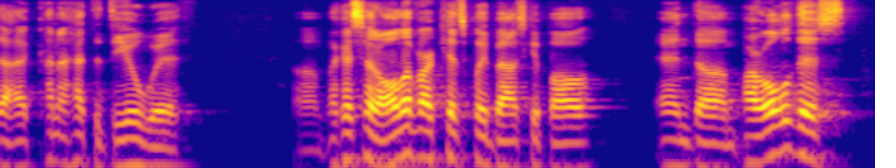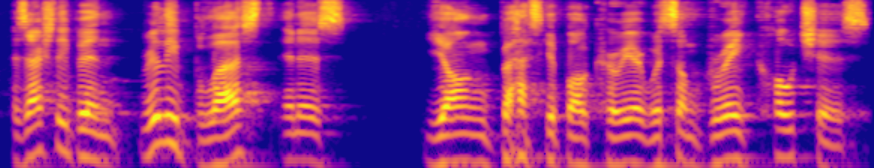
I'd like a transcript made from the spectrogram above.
that I kind of had to deal with. Um, like I said, all of our kids play basketball, and um, our oldest has actually been really blessed in his young basketball career with some great coaches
